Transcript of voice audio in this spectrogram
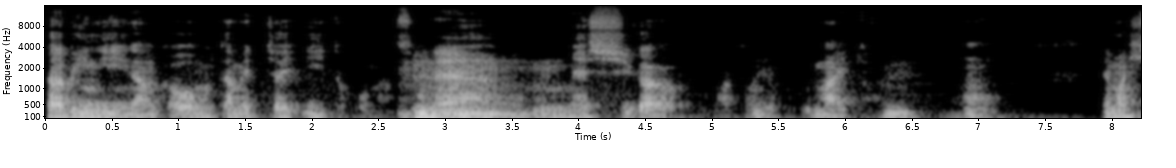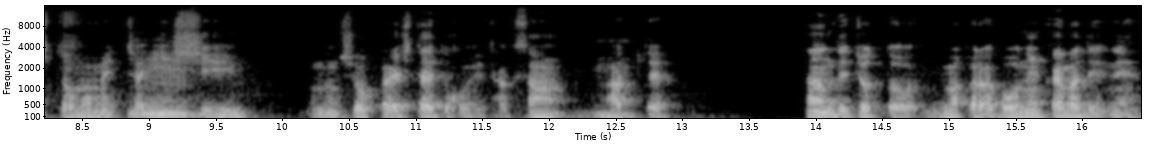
たびになんか大牟田めっちゃいいとですよね。うん。うん。飯が、まあ、とにかくうまいと。うん。うん、でまあ人もめっちゃいいし、うん。紹介したいところにたくさんあって、なんでちょっと今から忘年会までにね、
